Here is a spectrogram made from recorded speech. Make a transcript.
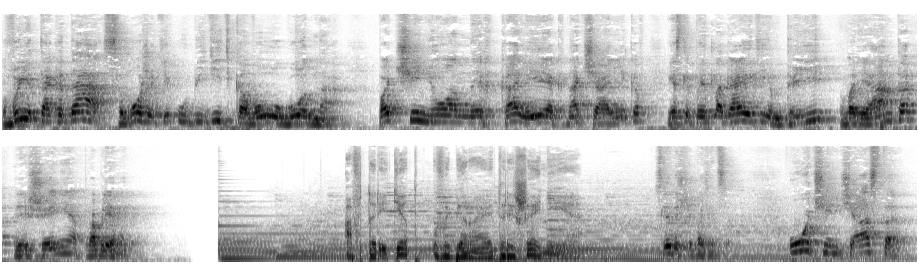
вы тогда сможете убедить кого угодно, подчиненных, коллег, начальников, если предлагаете им три варианта решения проблемы. Авторитет выбирает решение. Следующая позиция. Очень часто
